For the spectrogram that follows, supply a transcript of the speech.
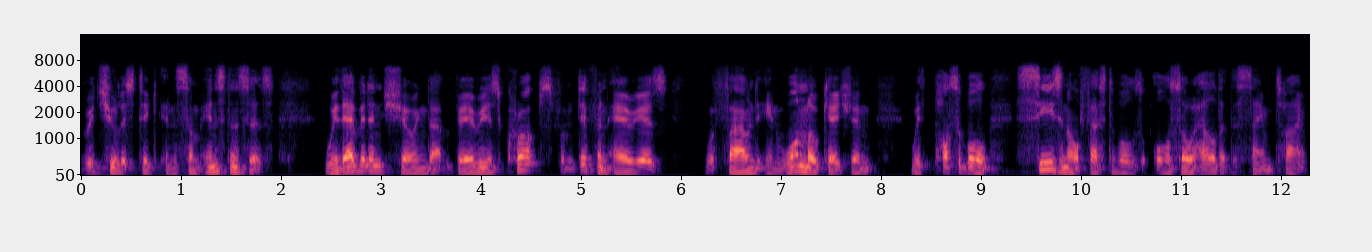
ritualistic in some instances, with evidence showing that various crops from different areas were found in one location, with possible seasonal festivals also held at the same time.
